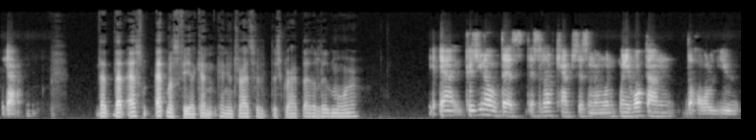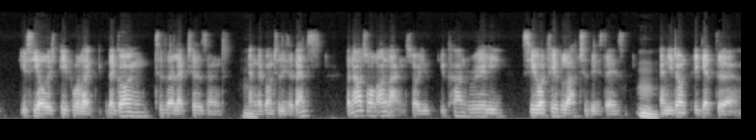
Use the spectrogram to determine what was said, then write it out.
yeah, That that atmosphere can can you try to describe that a little more? Yeah, because you know, there's there's a lot of campuses, and then when when you walk down the hall, you you see all these people like they're going to their lectures and Hmm. and they're going to these events, but now it's all online, so you you can't really see what people are up to these days, Mm. and you don't really get the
